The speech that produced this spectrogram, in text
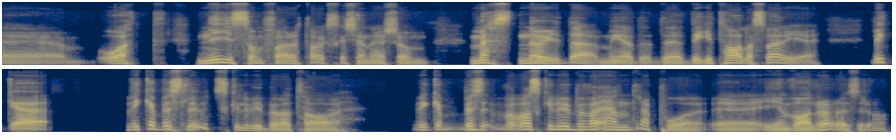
eh, och att ni som företag ska känna er som mest nöjda med det digitala Sverige. Vilka, vilka beslut skulle vi behöva ta? Vilka, vad skulle vi behöva ändra på eh, i en valrörelse då?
